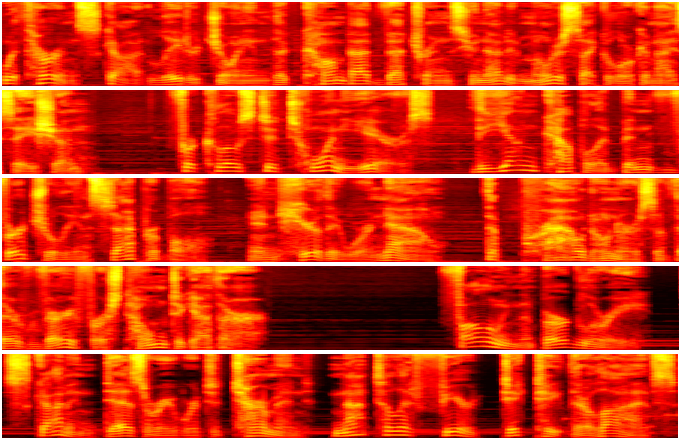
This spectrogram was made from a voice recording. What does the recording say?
with her and Scott later joining the Combat Veterans United Motorcycle Organization. For close to 20 years, the young couple had been virtually inseparable, and here they were now, the proud owners of their very first home together. Following the burglary, Scott and Desiree were determined not to let fear dictate their lives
